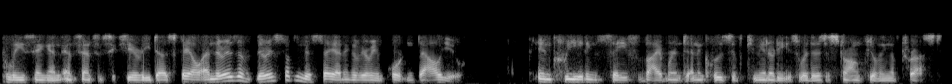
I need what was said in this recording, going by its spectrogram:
policing and, and, sense of security does fail. And there is a there is something to say, I think, a very important value in creating safe, vibrant, and inclusive communities where there's a strong feeling of trust.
